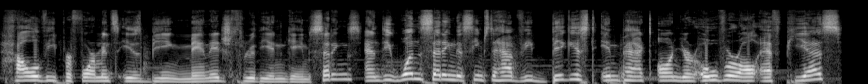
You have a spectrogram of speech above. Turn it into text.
how the performance is being managed through the in-game settings. And the one setting that seems to have the biggest impact on your overall FPS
